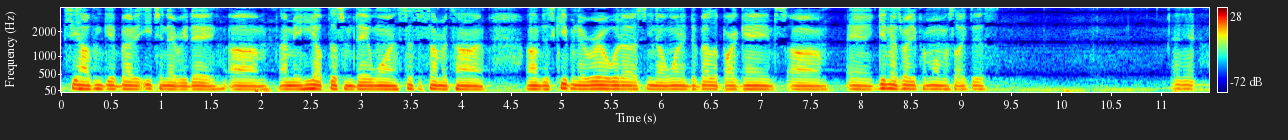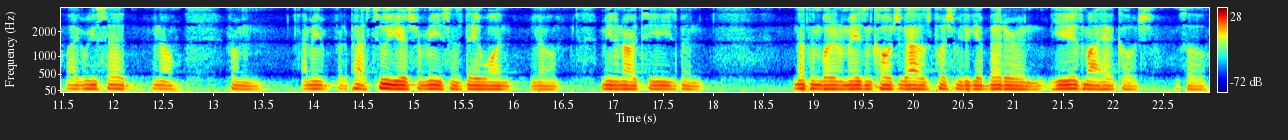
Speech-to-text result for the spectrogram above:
see how we can get better each and every day. Um, I mean, he helped us from day one since the summertime, um, just keeping it real with us. You know, want to develop our games um, and getting us ready for moments like this. And it, like we said, you know, from I mean, for the past two years for me since day one, you know, meeting RT, he's been nothing but an amazing coach. A guy who's pushed me to get better, and he is my head coach. So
